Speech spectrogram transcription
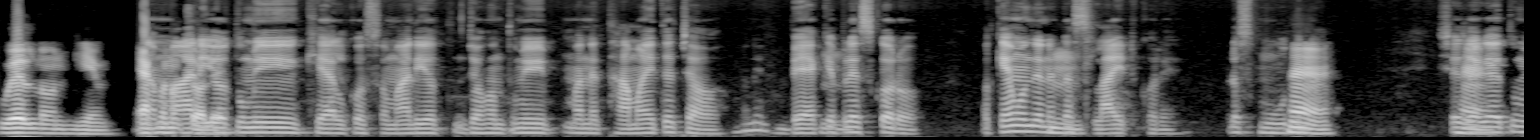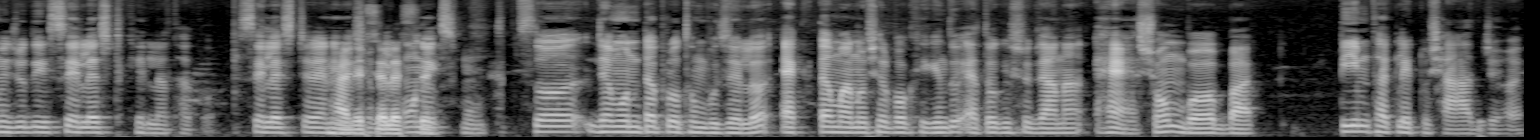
well known game এখনও মারিও তুমি খেয়াল করছ মারিও যখন তুমি মানে থামাইতে চাও মানে ব্যাকে। প্রেস করো কেমন যেন একটা স্লাইড করে এটা স্মুথ হ্যাঁ। সে হ্যাঁ। জায়গায় তুমি যদি সেলেস্ট খেলা থাকো সেলেস্টের হ্যাঁ অ্যানিমেশন অনেক স্মুথ সো যেমনটা প্রথম বুঝেলো একটা মানুষের পক্ষে কিন্তু এত কিছু জানা হ্যাঁ সম্ভব বাট টিম থাকলে একটু সাহায্য হয়।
